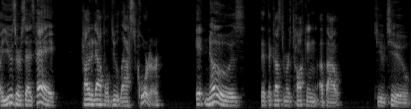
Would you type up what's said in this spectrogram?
a user says hey how did apple do last quarter? it knows that the customer is talking about q2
